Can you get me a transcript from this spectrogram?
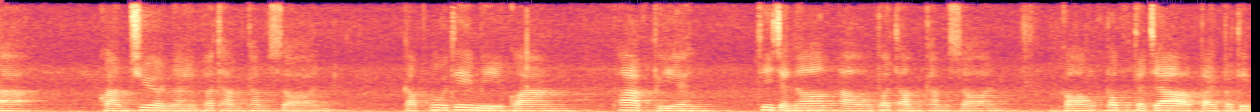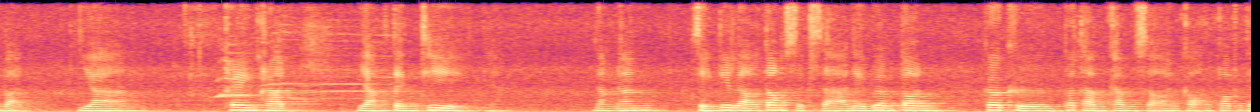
า ความเชื่อในพระธรรมคำสอน กับผู้ที่มีความภาคเพียรที่จะน้อมเอาพระธรรมคำสอนของพระพุทธเจ้าไปปฏิบัติอย่างเคร่งครัดอย่างเต็มที่ ดังนั้นสิ่งที่เราต้องศึกษาในเบื้องต้น ก็คือพระธรรมคำสอนของพระพุทธ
